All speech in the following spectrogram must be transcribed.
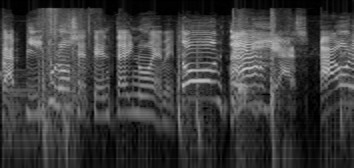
Capítulo 79. ¡Tonterías! Ahora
